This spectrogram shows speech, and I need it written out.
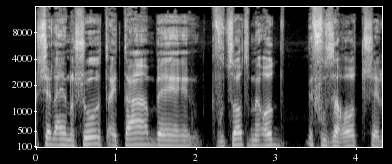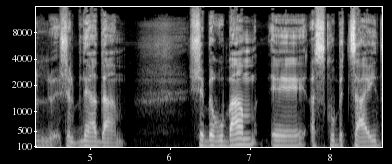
של האנושות הייתה בקבוצות מאוד מפוזרות של, של בני אדם, שברובם אה, עסקו בציד,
